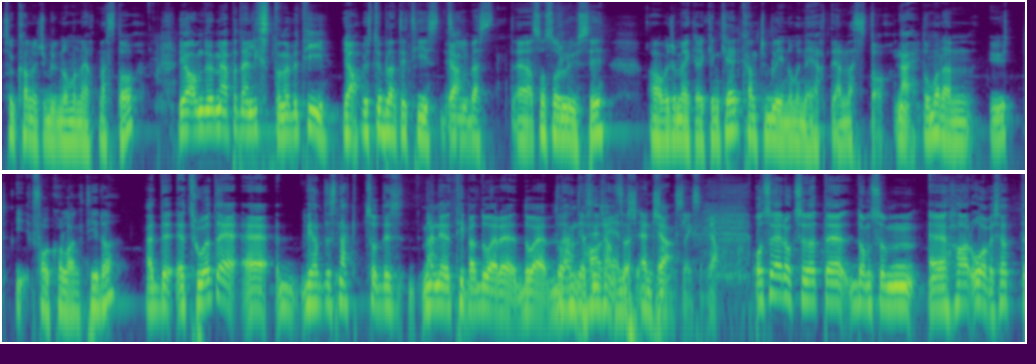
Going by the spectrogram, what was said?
så kan du ikke bli nominert neste år. Ja, om du er med på den listen over ti. Ja, hvis du er blant de ti, ti Ja. best eh, Sånn som Lucy av Jamaica Kincaid kan ikke bli nominert igjen neste år. Nei. Da må den ut i, for hvor lang tid da? Jeg tror at det er eh, Vi har ikke snakket så det, Men jeg tipper at da er det da er, Da de har sin har en, sjanse. en Ja. liksom. Ja. Og så er det også at eh, de som eh, har oversatt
